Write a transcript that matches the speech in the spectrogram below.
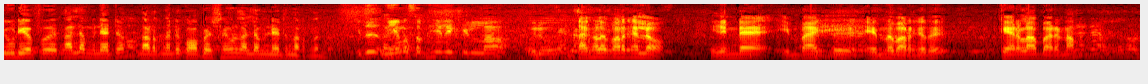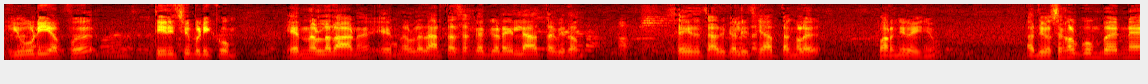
യു ഡി എഫ് നല്ല മുന്നേറ്റം നടത്തുന്നുണ്ട്. കോർപ്പറേഷനുകൾ നല്ല മുന്നേറ്റം നടത്തുന്നുണ്ട്. ഇത് നിയമസഭയിലേക്കുള്ള ഒരു തങ്ങൾ പറഞ്ഞല്ലോ ഇതിന്റെ ഇമ്പാക്ട് എന്ന് പറഞ്ഞത് കേരള ഭരണം യു ഡി എഫ് തിരിച്ചു പിടിക്കും എന്നുള്ളതാണ് എന്നുള്ളത് അർത്ഥസംഘക്കിടയില്ലാത്ത വിധം സെയ്ദ് സാദിഖ് അലി ശിഹാബ് തങ്ങൾ പറഞ്ഞു കഴിഞ്ഞു. ആ ദിവസങ്ങൾക്ക് മുമ്പ് തന്നെ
